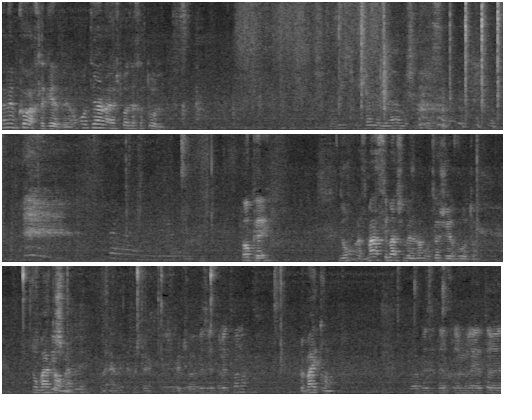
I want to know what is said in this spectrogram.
אין להם כוח לגבר, אומרות יאללה, יש פה איזה חתול. אוקיי, נו, אז מה הסיבה שבן אדם רוצה שיאהבו אותו? נו, מה אתה אומר? ומה היתרונות? דרך למלא יותר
